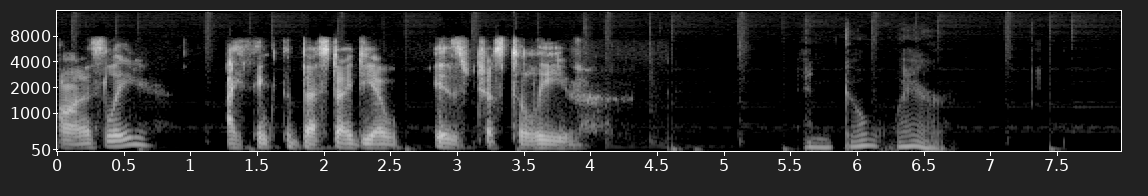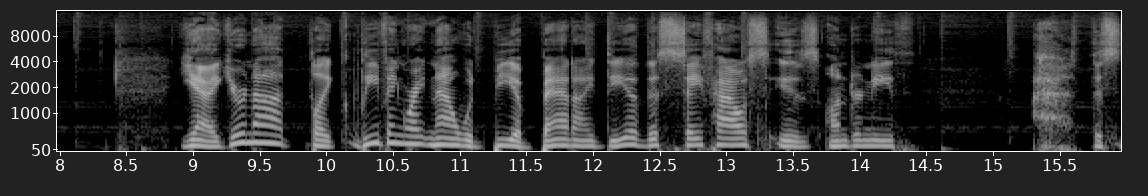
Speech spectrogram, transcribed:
honestly, I think the best idea is just to leave. Yeah, you're not like leaving right now would be a bad idea. This safe house is underneath this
